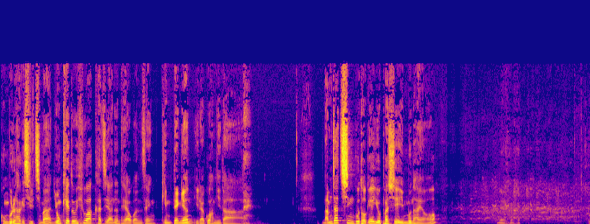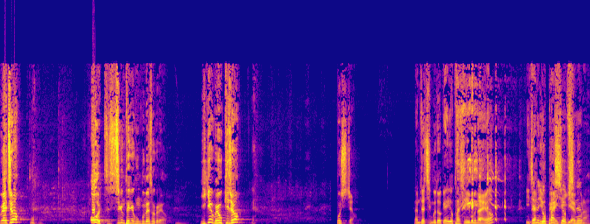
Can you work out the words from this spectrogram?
공부를 하기 싫지만 용케도 휴학하지 않은 대학원생 김땡연이라고 합니다. 네. 남자친구 덕에 요팟시에 입문하여 왜죠? 어, 지- 지금 되게 궁금해서 그래요. 이게 왜 웃기죠? 보시죠. 남자친구 덕에 요파 씨에 입문하여 이제는 네, 요파 내가 씨 이제 없이는.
